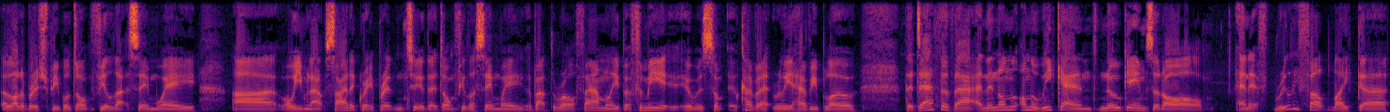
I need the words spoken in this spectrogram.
A lot of British people don't feel that same way, uh, or even outside of Great Britain too, that don't feel the same way about the royal family. But for me, it, was some, kind of a really heavy blow. The death of that, and then on, on the weekend, no games at all. And it really felt like a,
